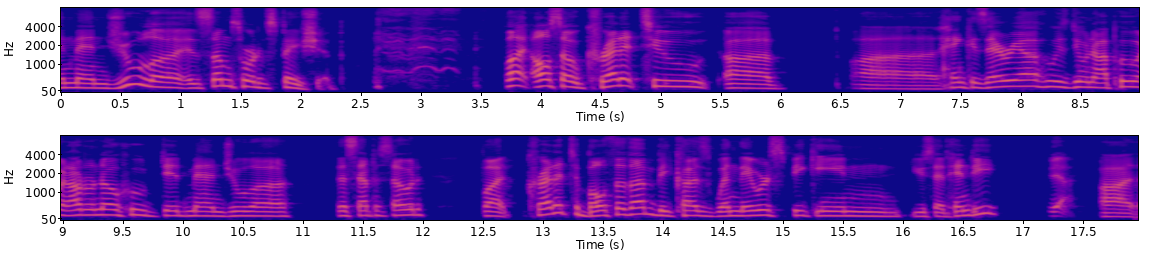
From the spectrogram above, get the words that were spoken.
and Manjula is some sort of spaceship. but also credit to uh, uh, Hank Azaria, who is doing Apu, and I don't know who did Manjula this episode, but credit to both of them because when they were speaking, you said Hindi. Yeah. Uh,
